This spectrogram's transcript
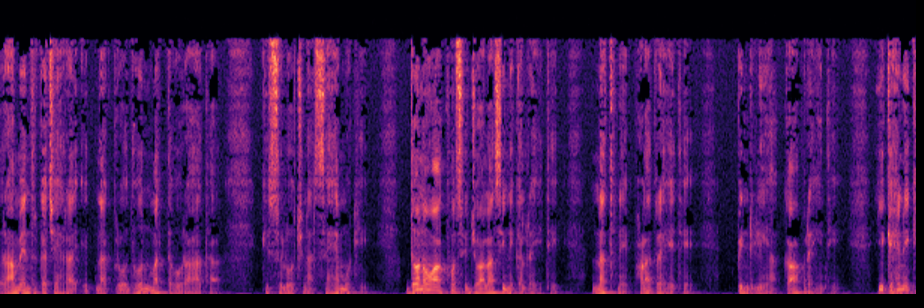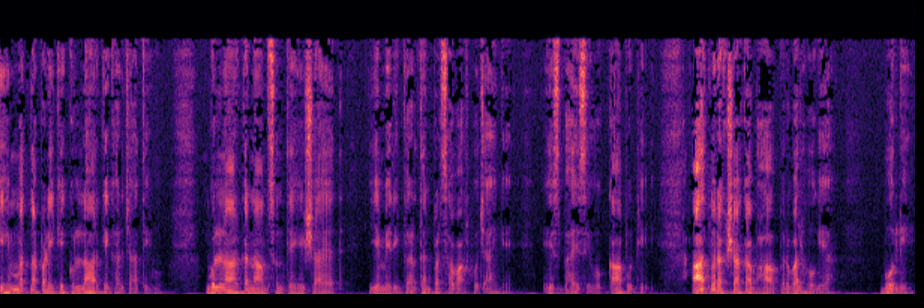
रामेंद्र का चेहरा इतना क्रोधोन्मत्त हो रहा था कि सुलोचना सहम उठी। दोनों आँखों से ज्वाला सी निकल रही थी। नथने फड़क रहे थे, पिंडलियाँ काँप रही थीं। ये कहने की हिम्मत न पड़ी कि गुल्लार के घर जाती हूँ। गुलनार का नाम सुनते ही शायद ये मेरी गर्दन पर सवार हो जाएँगे। इस भय से वो काँप उठी। आत्मरक्षा का भाव प्रबल हो गया। बोली,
